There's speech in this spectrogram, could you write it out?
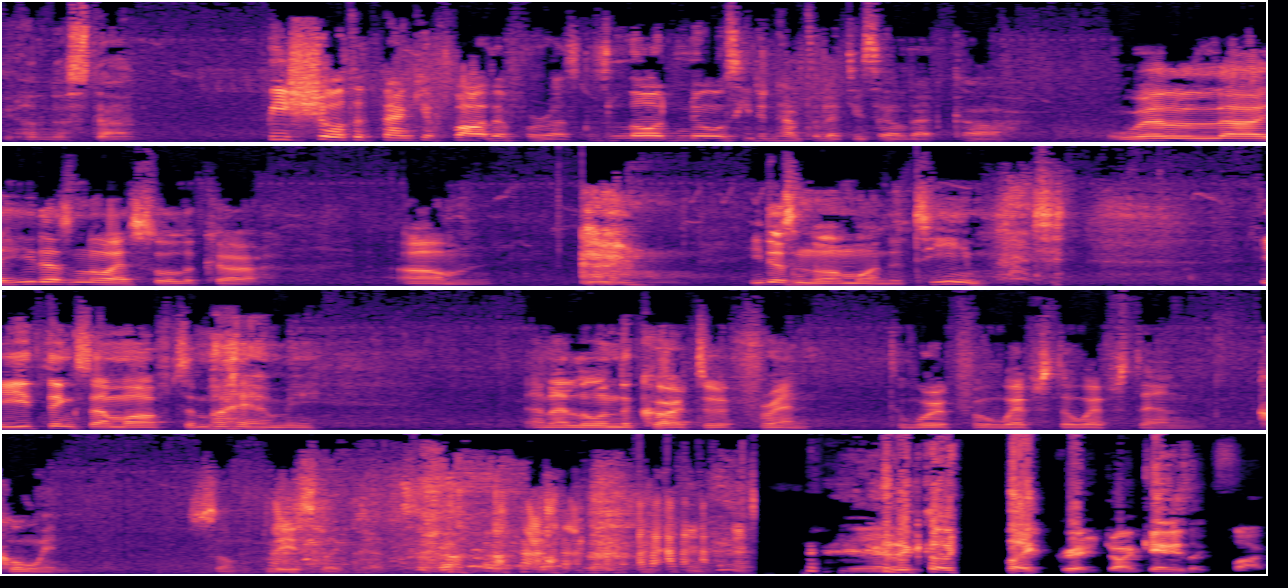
You understand? Be sure to thank your father for us, because Lord knows he didn't have to let you sell that car. Well, uh, he doesn't know I sold the car. Um, he doesn't know I'm on the team. He thinks I'm off to Miami, and I loaned the car to a friend to work for Webster, Webster, and Cohen, some place like that. And the coach is like, great. John Candy's like, fuck.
